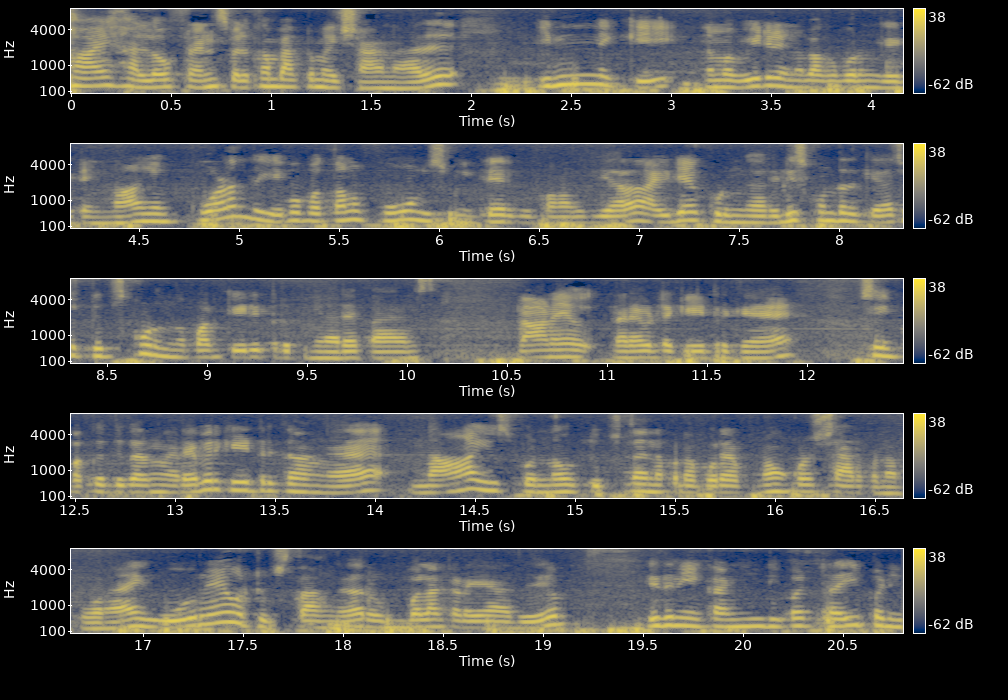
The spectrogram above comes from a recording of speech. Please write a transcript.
Hi hello friends welcome back to my channel இன்னைக்கு நம்ம வீடியோ என்ன பார்க்க போறோம்னு கேட்டிங்கன்னா என் குழந்தை எப்போ பார்த்தாலும் ஃபோன் யூஸ் பண்ணிகிட்டே இருக்குப்பா அதுக்கு யாராவது ஐடியா கொடுங்க ரெடியூஸ் பண்ணுறதுக்கு ஏதாச்சும் டிப்ஸ் கொடுங்கப்பான்னு கேட்டுட்டு இருப்பீங்க நிறைய பேரண்ட்ஸ் நானே நிறைய பேர்ட்ட கேட்டிருக்கேன். ஸோ என் பக்கத்துக்காரங்க நிறைய பேர் கேட்டிருக்காங்க. நான் யூஸ் பண்ண ஒரு டிப்ஸ் தான் என்ன பண்ண போகிறேன் அப்படின்னா கூட ஷேர் பண்ண போகிறேன் ஒரே ஒரு டிப்ஸ் தாங்க. ரொம்பலாம் கிடையாது. இது நீங்கள் கண்டிப்பாக ட்ரை பண்ணி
